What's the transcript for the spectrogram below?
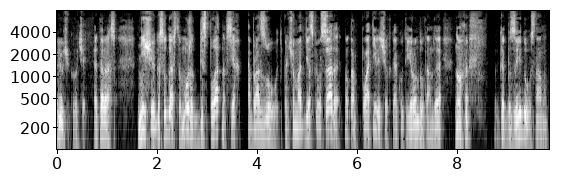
Ключик вручать. Это раз. Нищее государство может бесплатно всех образовывать. Причем от детского сада, ну, там платили что-то, какую-то ерунду там, да, но как бы за еду в основном.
